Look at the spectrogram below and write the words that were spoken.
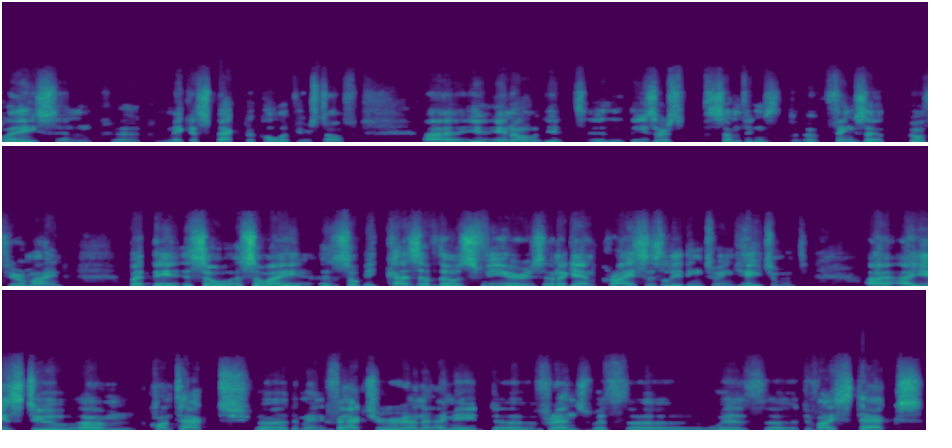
place and uh, make a spectacle of yourself. Uh, you, you, know, uh, these are some things uh, things that go through your mind but the, so so I so because of those fears, and again, crisis leading to engagement. I, I used to um, contact uh, the manufacturer, and I made friends with with device techs.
